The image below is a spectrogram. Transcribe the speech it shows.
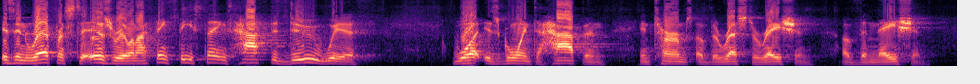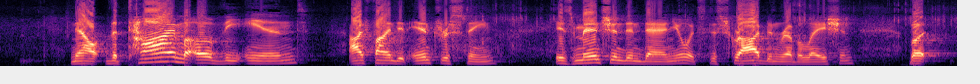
is in reference to Israel. And I think these things have to do with what is going to happen in terms of the restoration of the nation. Now, the time of the end, I find it interesting, is mentioned in Daniel. It's described in Revelation. But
